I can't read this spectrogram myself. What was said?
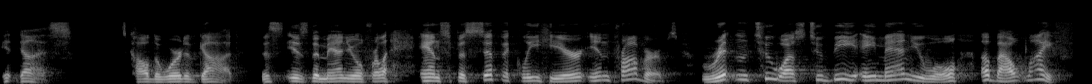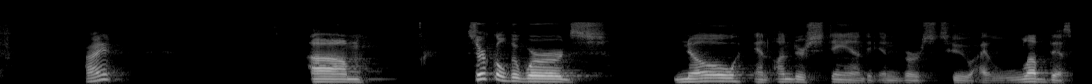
It does. It's called the Word of God. This is the manual for life. And specifically here in Proverbs, written to us to be a manual about life. Right? Um, circle the words know and understand in verse 2. I love this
